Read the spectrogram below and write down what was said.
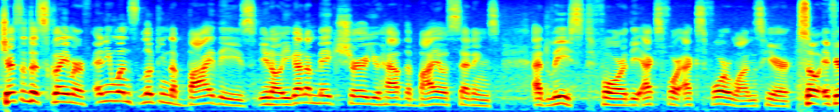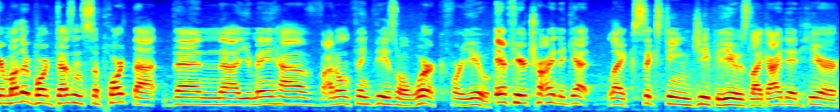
Just a disclaimer, if anyone's looking to buy these, you know, you gotta make sure you have the BIOS settings at least for the X4, X4 ones here. So if your motherboard doesn't support that, then uh, you may have, I don't think these will work for you. If you're trying to get like 16 GPUs like I did here,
